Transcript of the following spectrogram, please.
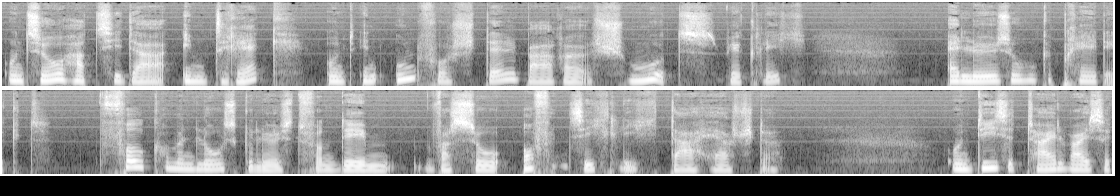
Und so hat sie da im Dreck und in unvorstellbarer Schmutz wirklich Erlösung gepredigt, vollkommen losgelöst von dem, was so offensichtlich da herrschte. Und diese teilweise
